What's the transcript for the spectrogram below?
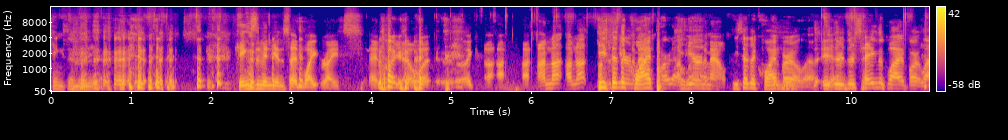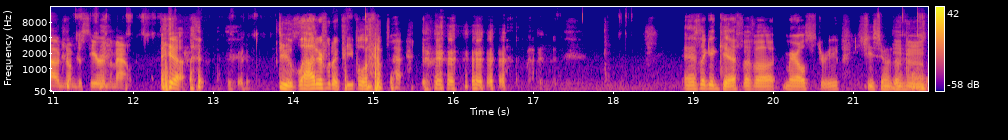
King's Dominion. King's Dominion said white rights, and White you know what? Like I, I, I'm not. I'm not. he I'm said the quiet part out. out I'm hearing loud. them out. He said the quiet part Mhm. out loud. They- Yeah. They're, they're saying the quiet part loud, and I'm just hearing them out. yeah. Dude, louder for the people in the back. And it's like a gif of uh, Meryl Streep. She's doing the Mhm.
